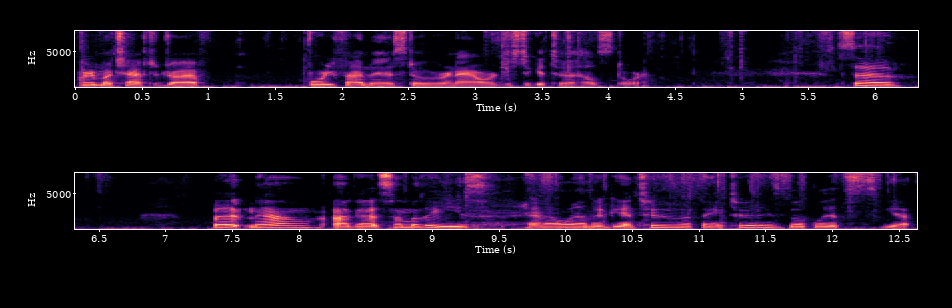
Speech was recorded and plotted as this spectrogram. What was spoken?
pretty much have to drive 45 minutes to over an hour just to get to a health store. So, but now I got some of these, and I wound up getting two, I think, two of these booklets. Yep.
